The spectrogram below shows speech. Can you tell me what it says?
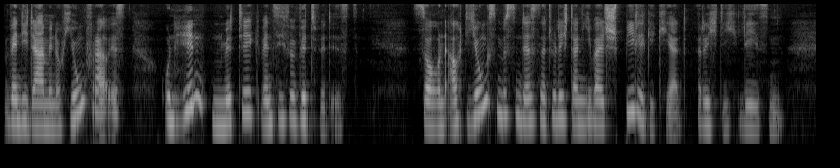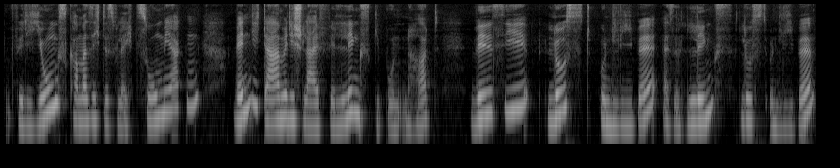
wenn die Dame noch Jungfrau ist und hinten mittig, wenn sie verwitwet ist. So, und auch die Jungs müssen das natürlich dann jeweils spiegelgekehrt richtig lesen. Für die Jungs kann man sich das vielleicht so merken, wenn die Dame die Schleife links gebunden hat, will sie Lust und Liebe, also links Lust und Liebe,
